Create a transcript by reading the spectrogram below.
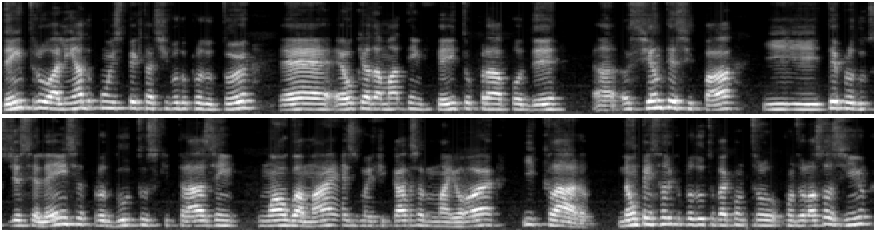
Dentro, alinhado com a expectativa do produtor, é, é o que a Damar tem feito para poder se antecipar e ter produtos de excelência, produtos que trazem um algo a mais, uma eficácia maior e, claro, não pensando que o produto vai contro controlar sozinho,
